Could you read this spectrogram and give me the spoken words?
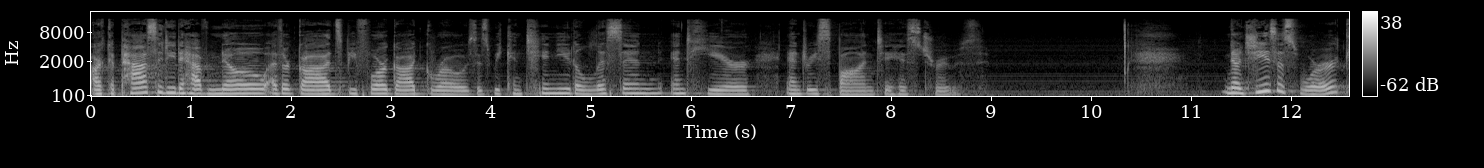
Our capacity to have no other gods before God grows as we continue to listen and hear and respond to His truth. Now, Jesus' work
